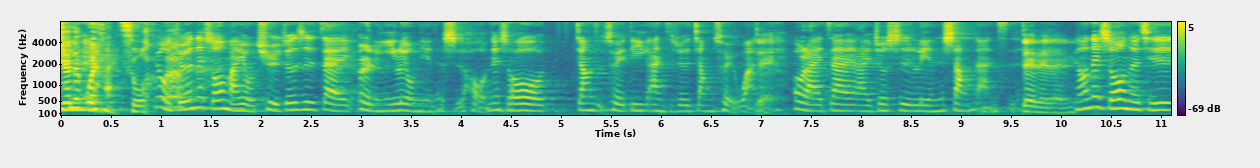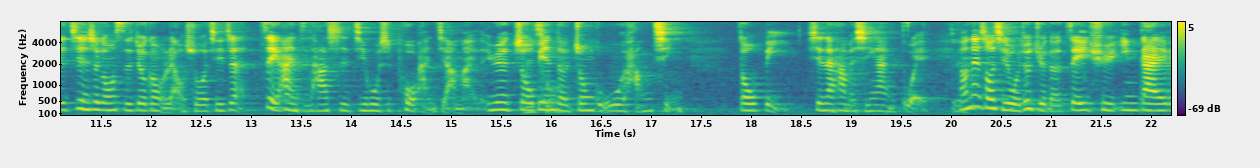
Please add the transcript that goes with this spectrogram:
绝对不会买错。因为我觉得那时候蛮有趣，就是在二零一六年的时候，那时候江子翠第一个案子就是江翠湾，对，后来再来就是连上的案子，对对对。然后那时候呢，其实建设公司就跟我聊说，其实这这个案子它是几乎是破盘价买的，因为周边的中古屋行情都比现在他们新案贵。然后那时候其实我就觉得这一区应该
